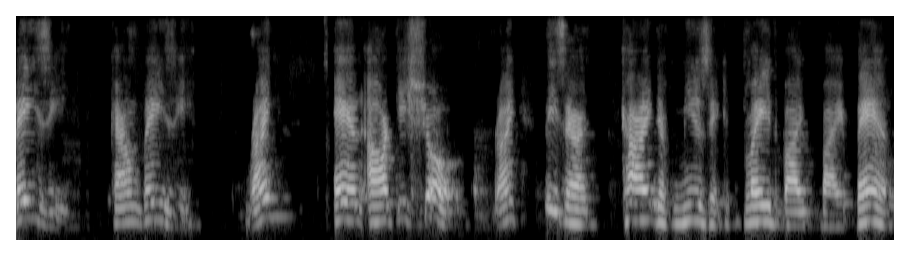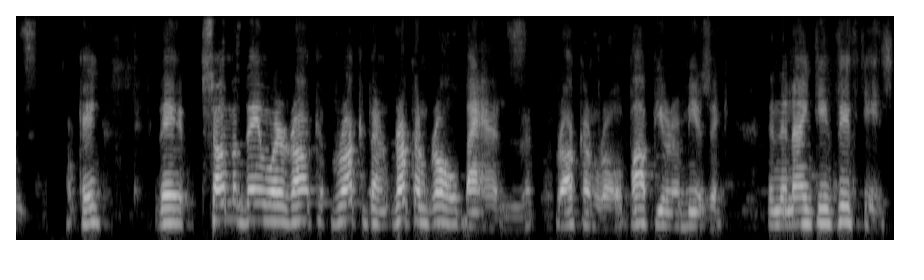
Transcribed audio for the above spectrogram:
Basie, Count Basie, right? And Artie Shaw, right? These are kind of music played by by bands, okay? They some of them were rock rock rock and roll bands, rock and roll popular music in the 1950s.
